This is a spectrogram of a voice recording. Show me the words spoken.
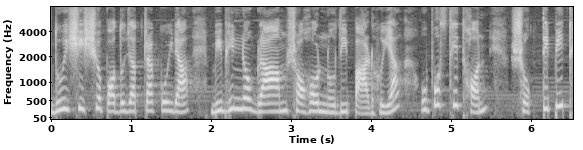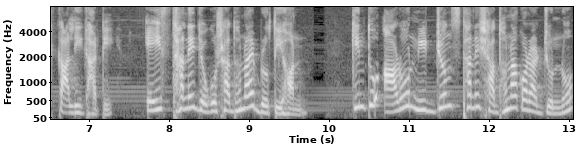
দুই শিষ্য পদযাত্রা কইরা বিভিন্ন গ্রাম, শহর, নদী পার হইয়া উপস্থিত হন শক্তিপীঠ কালীঘাটে। এই স্থানে যোগসাধনায় ব্রতী হন। কিন্তু আরও নির্জন স্থানে সাধনা করার জন্য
